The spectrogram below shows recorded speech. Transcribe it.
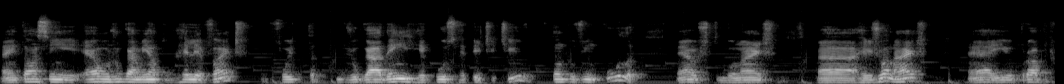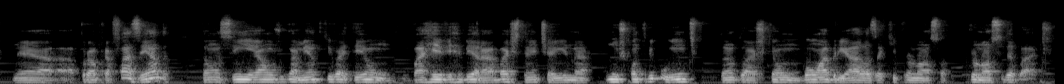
É, então, assim, é um julgamento relevante, foi julgado em recurso repetitivo, portanto, vincula né, os tribunais ah, regionais né, e o próprio, né, a própria Fazenda, Então, assim, é um julgamento que vai ter um, vai reverberar bastante aí na, nos contribuintes. Portanto, acho que é um bom abrir-alas aqui para o nosso, nosso debate.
